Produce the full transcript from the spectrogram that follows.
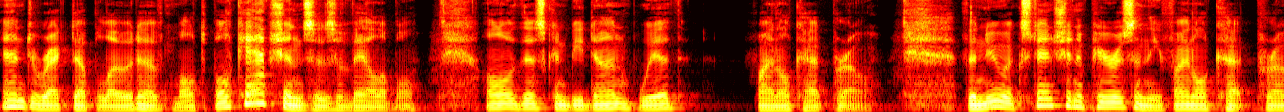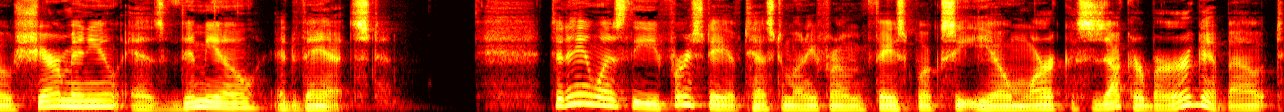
and direct upload of multiple captions is available. All of this can be done with Final Cut Pro. The new extension appears in the Final Cut Pro share menu as Vimeo Advanced. Today was the first day of testimony from Facebook CEO Mark Zuckerberg about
